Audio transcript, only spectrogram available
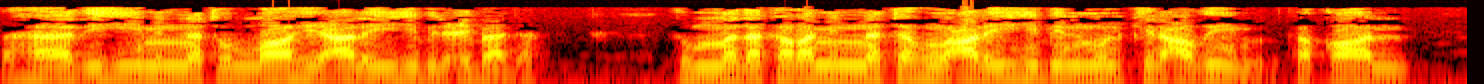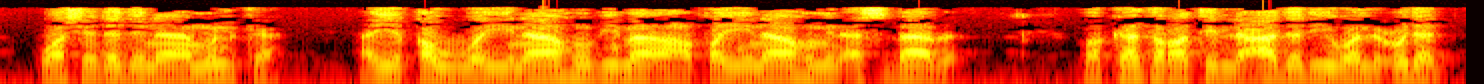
فهذه منة الله عليه بالعبادة. ثم ذكر منته عليه بالملك العظيم فقال وشددنا ملكه أي قويناه بما أعطيناه من أسباب وكثرة العدد والعدد.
